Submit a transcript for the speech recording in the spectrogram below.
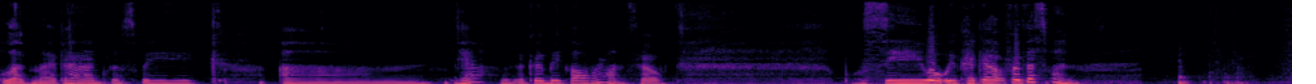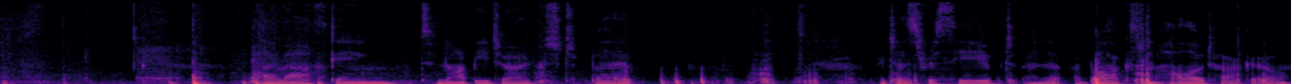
led my bag this week. Um, yeah, it was a good week all around. So we'll see what we pick out for this one. I'm asking to not be judged, but I just received a, a box from Holo Taco.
